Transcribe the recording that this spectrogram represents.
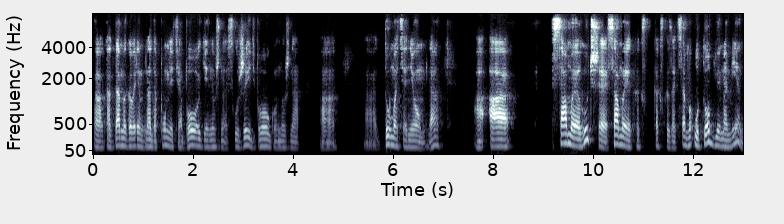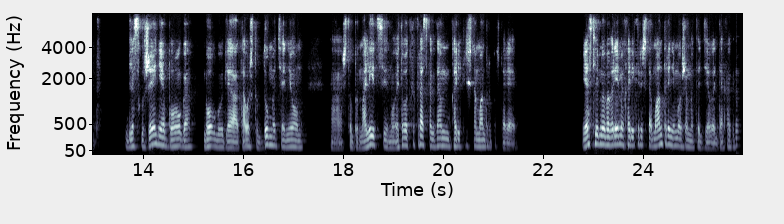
а, когда мы говорим, надо помнить о Боге, нужно служить Богу, нужно а, а, думать о Нем, да, а, а самое лучшее, самый, как, как сказать, самый удобный момент для служения Бога, Богу, для того, чтобы думать о Нем, чтобы молиться Ему, это вот как раз, когда мы Хари Кришна мантру повторяем. Если мы во время Хари Кришна мантры не можем это делать, да когда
